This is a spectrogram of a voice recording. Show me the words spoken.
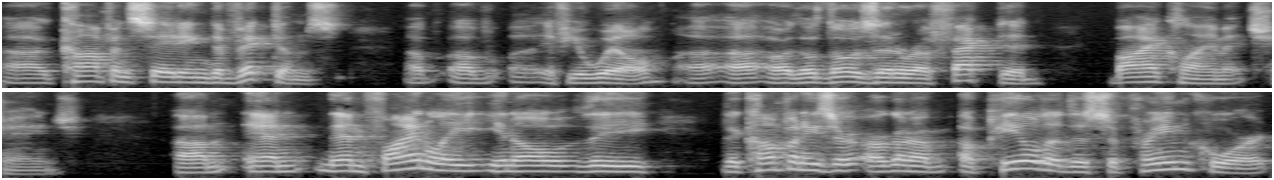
uh, compensating the victims of, of if you will, or th- those that are affected by climate change. Um, and then finally, you know, the the companies are, are going to appeal to the Supreme Court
